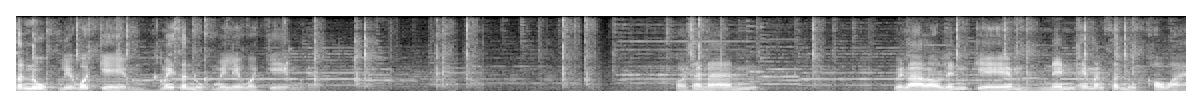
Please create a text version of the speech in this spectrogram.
สนุกเรียกว่าเกม ไม่สนุกไม่เรียกว่าเกมครับ เพราะฉะนั้น เวลาเราเล่นเกม เน้นให้มันสนุกเข้าไว้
